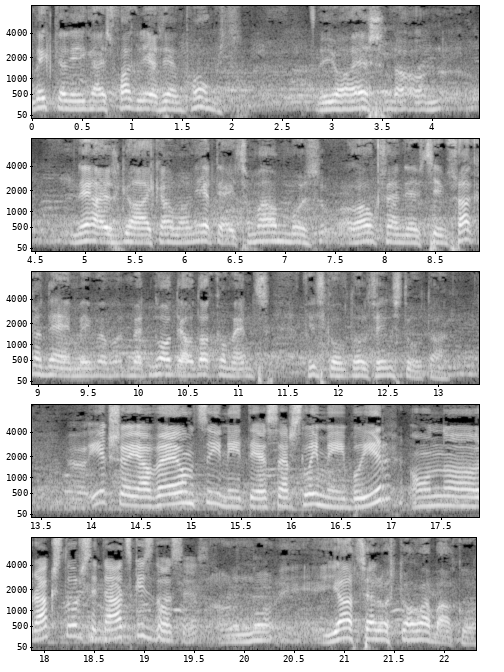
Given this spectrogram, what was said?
liktenīgais pagrieziena punkts. Jo es no, neaizgāju, kā man ieteica mamma, uz lauksaimniecības akadēmiju, bet nodevu dokumentus Fiskultūras institūtā. Iekšējā vēlme cīnīties ar slimību ir, un raksturs ir tāds, ka izdosies. Nu, jācer uz to labāko.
